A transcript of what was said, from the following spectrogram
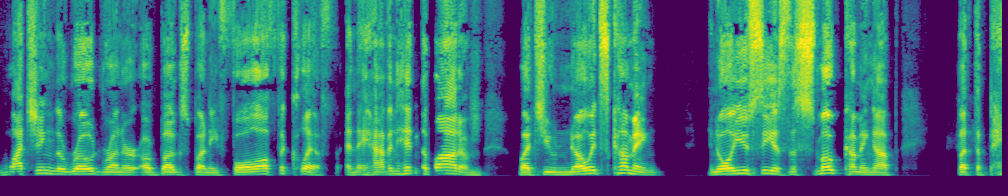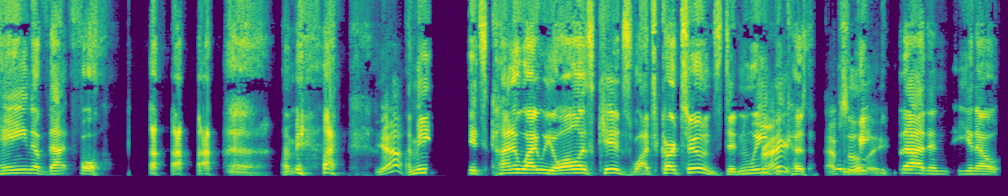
Watching the Roadrunner or Bugs Bunny fall off the cliff and they haven't hit the bottom, but you know it's coming, and all you see is the smoke coming up, but the pain of that fall. I mean, I, Yeah, I mean, it's kind of why we all as kids watch cartoons, didn't we? Right. Because absolutely. that, and you know,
